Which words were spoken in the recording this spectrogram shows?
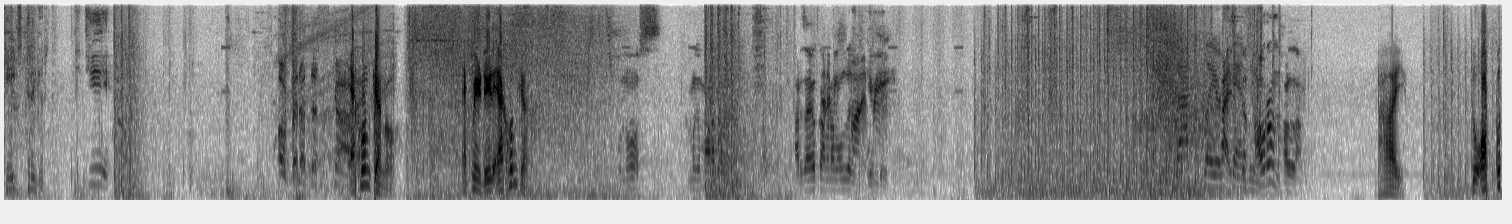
Cage triggered. GG. এখন কেন? এক মিনিট এটা এখন কেন? knows? আমাকে মারা যাবে আর যাই হোক আমরা মূল গেম দিই ভাই রাউন্ড হারলাম ভাই তো অফ কর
